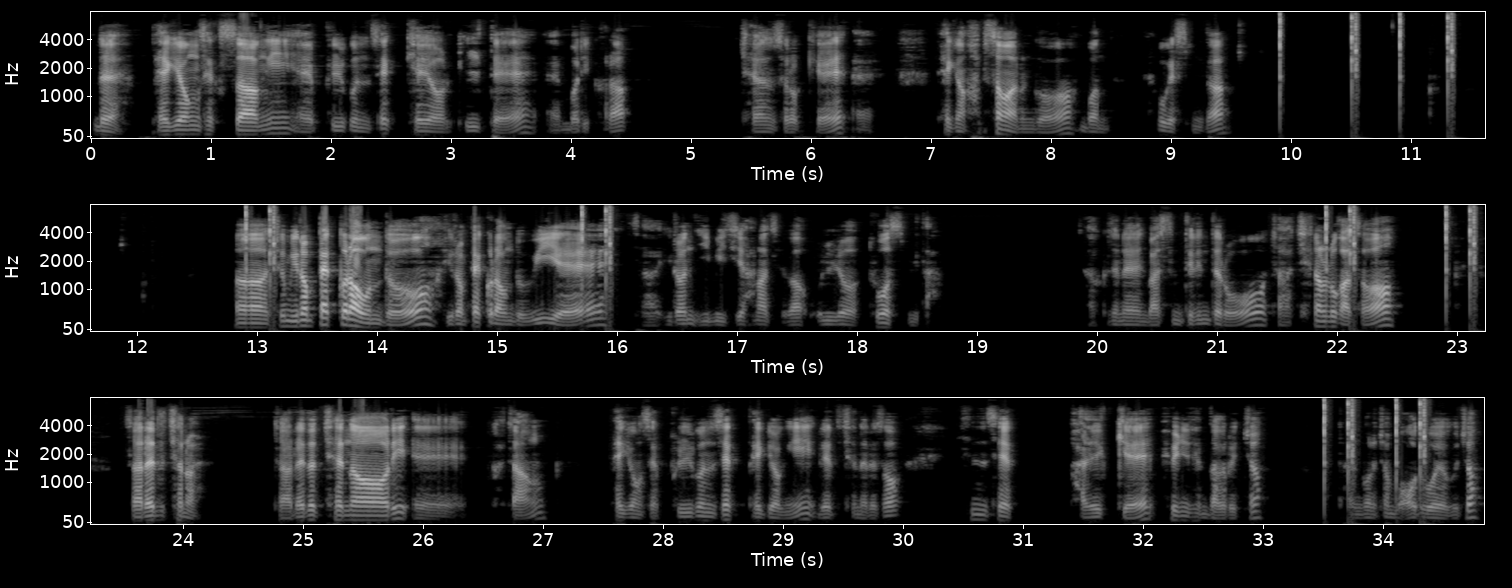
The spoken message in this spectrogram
네, 배경 색상이 에, 붉은색 계열일 때 에, 머리카락 자연스럽게 에, 배경 합성하는 거 한번 해보겠습니다. 어, 지금 이런 백그라운드, 이런 백그라운드 위에 자, 이런 이미지 하나 제가 올려 두었습니다. 자, 그 전에 말씀드린 대로 자, 채널로 가서 자, 레드 채널. 자, 레드 채널이 에, 가장 배경색, 붉은색 배경이 레드 채널에서 흰색 밝게 표현이 된다 그랬죠? 다른 거는 전부 어두워요, 그죠?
